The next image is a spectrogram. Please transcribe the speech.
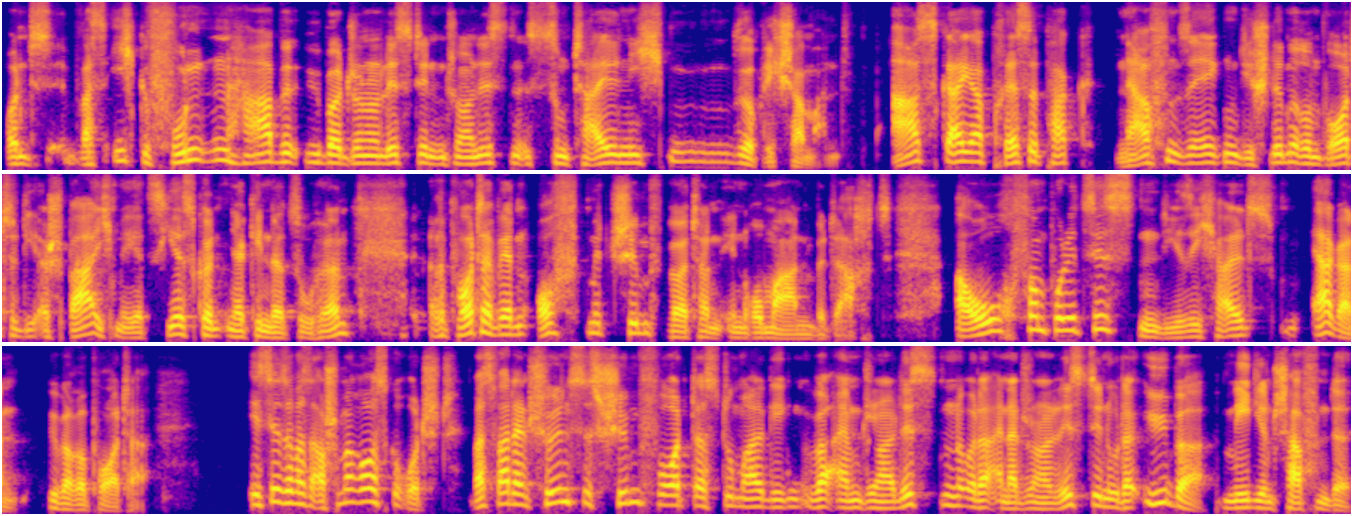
Und was ich gefunden habe über Journalistinnen und Journalisten ist zum Teil nicht hm, wirklich charmant. Aasgeier, Pressepack, Nervensägen, die schlimmeren Worte, die erspare ich mir jetzt hier. Es könnten ja Kinder zuhören. Reporter werden oft mit Schimpfwörtern in Romanen bedacht. Auch von Polizisten, die sich halt ärgern über Reporter. Ist dir sowas auch schon mal rausgerutscht? Was war dein schönstes Schimpfwort, das du mal gegenüber einem Journalisten oder einer Journalistin oder über Medienschaffende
